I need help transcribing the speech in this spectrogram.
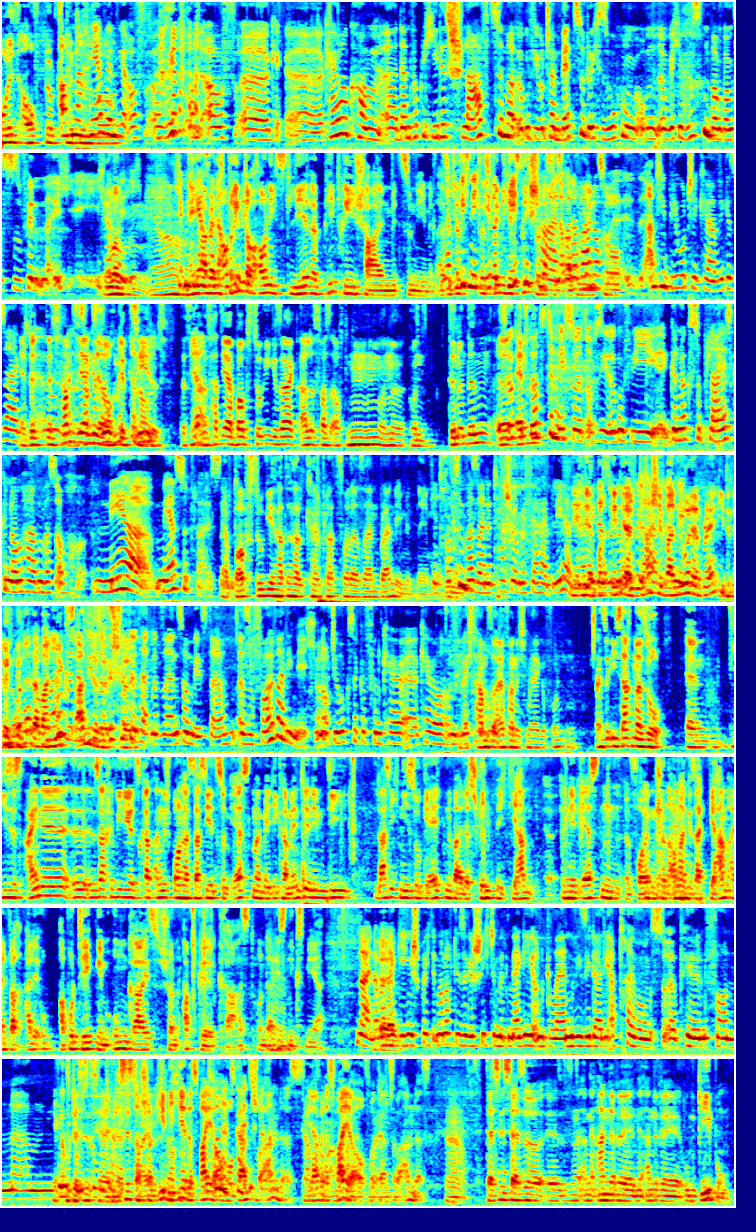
äh, Bullenaufblutschmittel. auch nachher, so. wenn wir auf äh, Rick und auf äh, äh, Carol kommen, äh, dann wirklich jedes Schlafzimmer irgendwie unterm Bett zu durchsuchen, um irgendwelche Hustenbonbons zu finden. Ich, ich, Ja, aber, nicht, ich, ja. ich habe mich Nee, aber das aufgeregt. bringt doch auch nichts, leere Petrischalen mitzunehmen. Also Natürlich das, nicht das ihre finde ich jetzt nicht so, dass Petrischalen, das aber da waren doch so- äh, Antibiotika, wie gesagt. Ja, das, das haben das sie ja haben sie auch gesucht, gezielt. Das, Ja. das hat ja Bob Stuckey gesagt, alles was auf und, und din und din Es äh, wirkt endet. trotzdem nicht so, als ob sie irgendwie genug Supplies genommen haben, was auch mehr, mehr Supplies Ja, sind. Bob Stuckey hatte halt keinen Platz, weil er seinen Brandy mitnehmen Ja, musste. trotzdem war seine Tasche ungefähr halb leer. Nee, in er der, sie da so in der Tasche hat war nur der Brandy drin, oder? Da war Ja, nichts wenn er sie so anderes geschüttelt hat mit seinen Zombies da. Also voll war die nicht. Und auch die Rucksäcke von Car äh, Carol und Vielleicht Rick haben sie auch. einfach nicht mehr gefunden. Also ich sag mal so, ähm, dieses eine äh, Sache, wie du jetzt gerade angesprochen hast, dass sie jetzt zum ersten Mal Medikamente nehmen, die lasse ich nicht so gelten, weil das stimmt nicht. Die haben äh, in den ersten äh, Folgen schon auch mal gesagt, wir haben einfach alle Apotheken im Umkreis schon abgegrast und da ist nichts mehr. Nein, aber Ähm. dagegen spricht immer noch diese Geschichte mit Maggie und Glenn, wie sie da die Abtreibungspillen von ähm, Ja, gut, das ist ja- Das ist doch schon ewig her, das war Das ja auch wo ganz woanders. Ganz ja, aber das war ja auch wo ganz woanders. Ja. Das ist also äh, eine andere, eine andere Umgebung.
